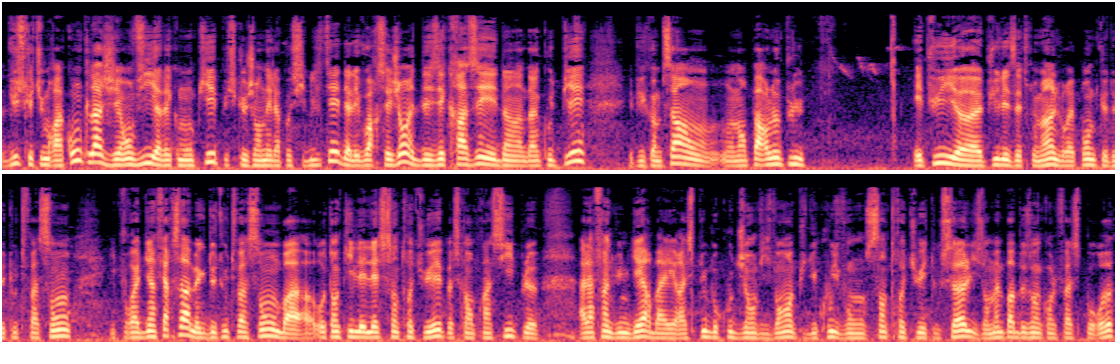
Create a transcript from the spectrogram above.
vu ce que tu me racontes, là, j'ai envie avec mon pied, puisque j'en ai la possibilité, d'aller voir ces gens et de les écraser d'un coup de pied. Et puis comme ça, on n'en parle plus. Et puis, euh, et puis les êtres humains lui répondent que de toute façon, ils pourraient bien faire ça, mais que de toute façon, bah, autant qu'ils les laissent s'entretuer, parce qu'en principe, à la fin d'une guerre, bah, il reste plus beaucoup de gens vivants, et puis du coup, ils vont s'entretuer tout seuls. Ils ont même pas besoin qu'on le fasse pour eux.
